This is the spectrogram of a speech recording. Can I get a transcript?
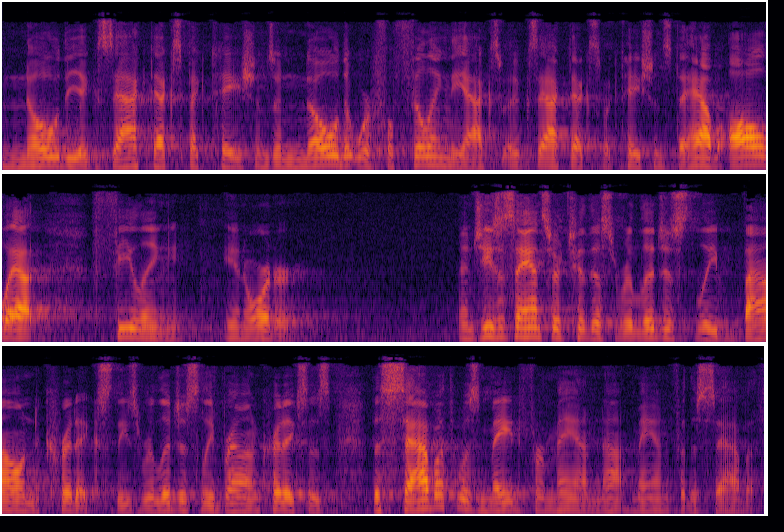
know the exact expectations and know that we're fulfilling the exact expectations, to have all that feeling in order. And Jesus' answer to this religiously bound critics, these religiously bound critics, is the Sabbath was made for man, not man for the Sabbath.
